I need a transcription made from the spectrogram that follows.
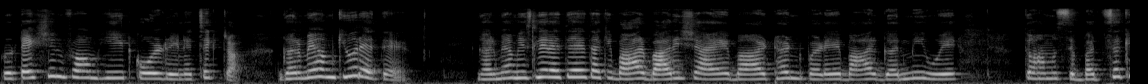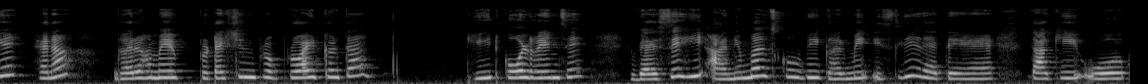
protection from heat cold rain etcetera घर में हम क्यों रहते हैं? घर में हम इसलिए रहते हैं ताकि बाहर बारिश आए, बाहर ठंड पड़े, बाहर गर्मी हुए तो हम उससे बच सके, है ना? घर हमें प्रोटेक्शन प्रोवाइड करता है हीट कोल्ड रेन से। वैसे ही एनिमल्स को भी घर में इसलिए रहते हैं ताकि वो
